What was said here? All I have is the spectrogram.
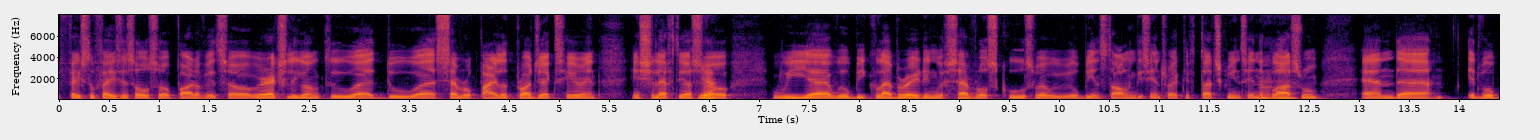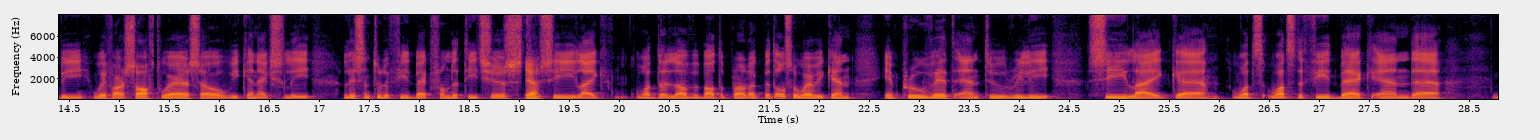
face to face is also part of it. So we're actually going to uh, do uh, several pilot projects here in in Skellefteå. So. Yeah. We uh, will be collaborating with several schools where we will be installing these interactive touchscreens in the Mhm. classroom, and uh, it will be with our software, so we can actually listen to the feedback from the teachers Yeah. to see like what they love about the product, but also where we can improve it and to really see like uh, what's what's the feedback and uh,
